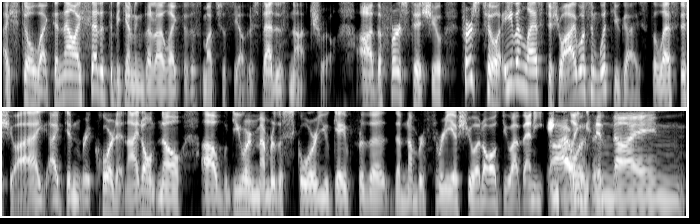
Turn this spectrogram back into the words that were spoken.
I still liked it. Now, I said at the beginning that I liked it as much as the others. That is not true. Uh, the first issue, first two, even last issue, I wasn't with you guys. The last issue, I, I didn't record it, and I don't know. Uh, do you remember the score you gave for the the number three issue at all? Do you have any inkling? I was if- in nine.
